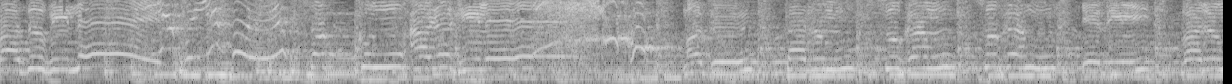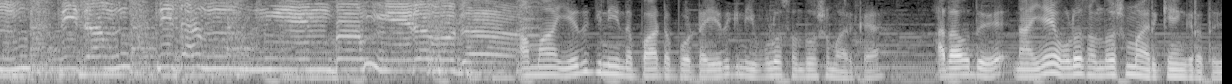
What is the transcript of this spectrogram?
மதுவிலே. சொக்கும் அழகிலே. மது தரும் சுகம் சுகம். எதில் வரும் நிதம் நிதம். இன்பம் இரவுதான். ஆமாம் எதுக்கு நீ இந்த பாட்டை போட்ட? எதுக்கு நீ இவ்வளோ சந்தோஷமாக இருக்க? அதாவது நான் ஏன் இவ்வளோ சந்தோஷமாக இருக்கேங்கிறது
